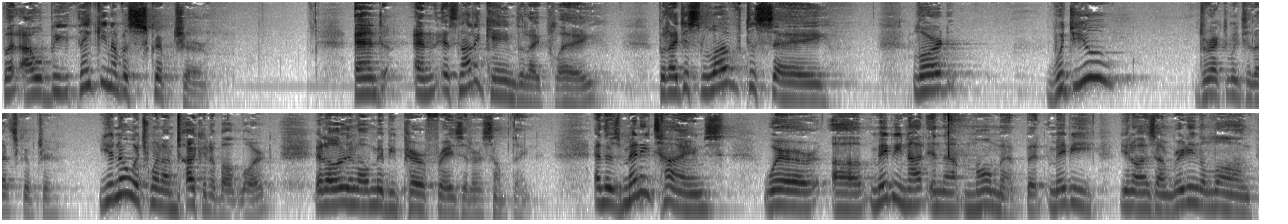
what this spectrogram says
but I will be thinking of a scripture. And, and it's not a game that I play, but I just love to say, Lord, would you direct me to that scripture? You know which one I'm talking about, Lord. And I'll, and I'll maybe paraphrase it or something. And there's many times where uh, maybe not in that moment, but maybe, you know, as I'm reading along,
